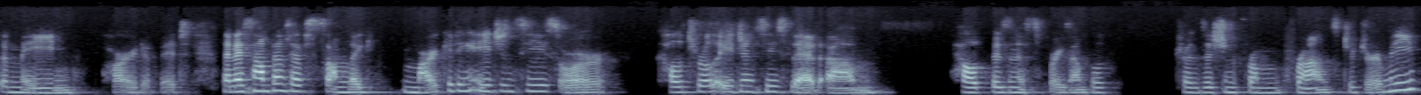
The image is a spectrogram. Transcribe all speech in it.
the main part of it. Then I sometimes have some like marketing agencies or cultural agencies that um, help business, for example, transition from France to Germany.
